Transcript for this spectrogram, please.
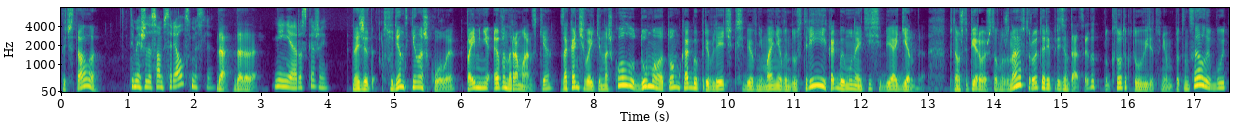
Ты читала? Ты имеешь в виду сам сериал, в смысле? Да, да, да, да. Не-не, расскажи. Значит, студент киношколы по имени Эван Романски, заканчивая киношколу, думал о том, как бы привлечь к себе внимание в индустрии и как бы ему найти себе агента. Потому что первое, что нужно, второе – это репрезентация. Это кто-то, кто увидит в нем потенциал и будет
